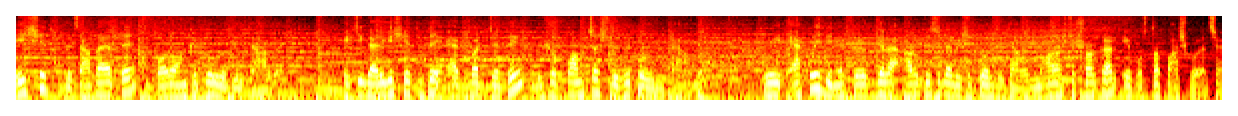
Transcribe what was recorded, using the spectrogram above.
এই সেতুতে যাতায়াতে বড় অঙ্কের টোল দিতে হবে। একটি গাড়িকে সেতুতে একবার যেতে দুশো পঞ্চাশ রুপি টোল দিতে হবে। ওই একই দিনে ফেরত গেলে আরও কিছুটা বেশি টোল দিতে হবে। মহারাষ্ট্র সরকার এই প্রস্তাব পাশ করেছে।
